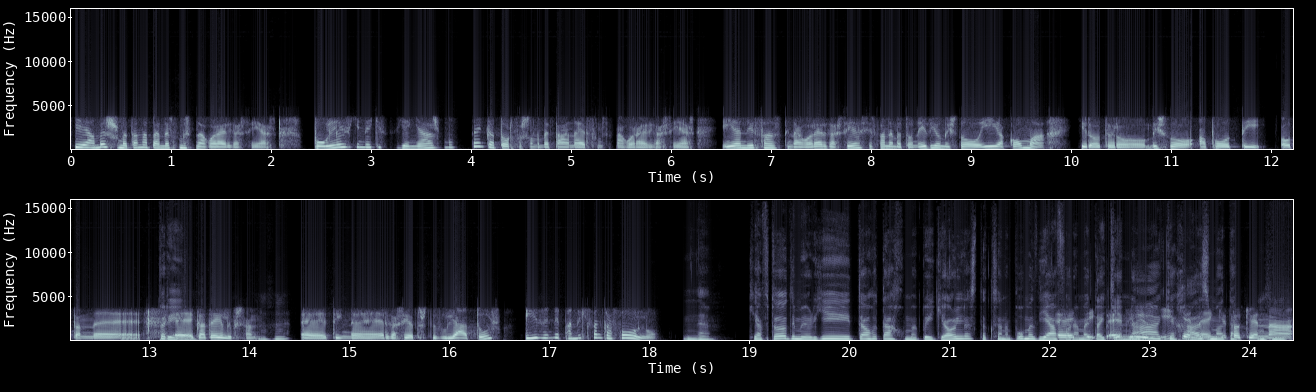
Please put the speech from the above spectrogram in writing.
και αμέσως μετά να επανέλθουμε στην αγορά εργασίας. Πολλές γυναίκες της γενιάς μου δεν κατόρθωσαν μετά να έρθουν στην αγορά εργασίας. Ή αν ήρθαν στην αγορά εργασίας, ήρθαν με τον ίδιο μισθό ή ακόμα χειρότερο μισθό από ότι όταν ε, ε, εγκατέλειψαν ε, την εργασία τους στη δουλειά τους ή δεν επανήλθαν καθόλου. Ναι. Και αυτό δημιουργεί, τα, τα έχουμε πει και όλα, θα ξαναπούμε διάφορα ε, με τα κενά και, χάσματα. Ναι, και το κενά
